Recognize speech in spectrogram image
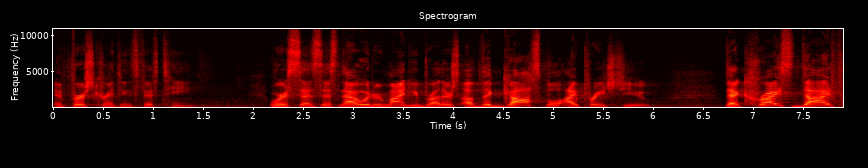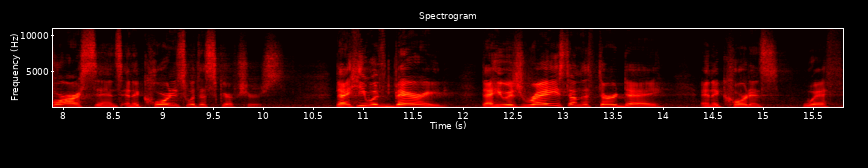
in 1 Corinthians 15 where it says this Now I would remind you, brothers, of the gospel I preached to you, that Christ died for our sins in accordance with the scriptures, that he was buried, that he was raised on the third day in accordance with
